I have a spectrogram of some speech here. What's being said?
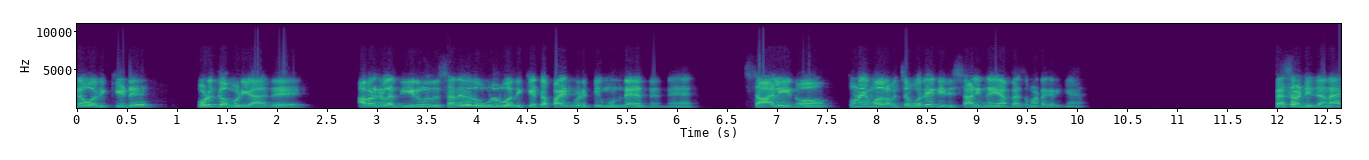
இடஒதுக்கீடு கொடுக்க முடியாது. அவர்கள் அந்த இருபது சதவீத உள் ஒதுக்கீட்டை பயன்படுத்தி முன்னேறணுன்னு ஸ்டாலினும் துணை முதலமைச்சர் உதயநிதி ஸ்டாலின் ஏன் பேச மாட்டேங்கிறீங்க? பேச வேண்டியதானே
